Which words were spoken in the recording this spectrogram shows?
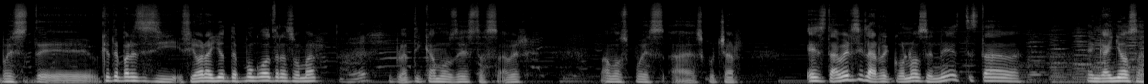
pues, este, ¿qué te parece si, si ahora yo te pongo otras, Omar? A ver. Y platicamos de estas. A ver, vamos pues a escuchar esta, a ver si la reconocen. ¿eh? Esta está engañosa.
